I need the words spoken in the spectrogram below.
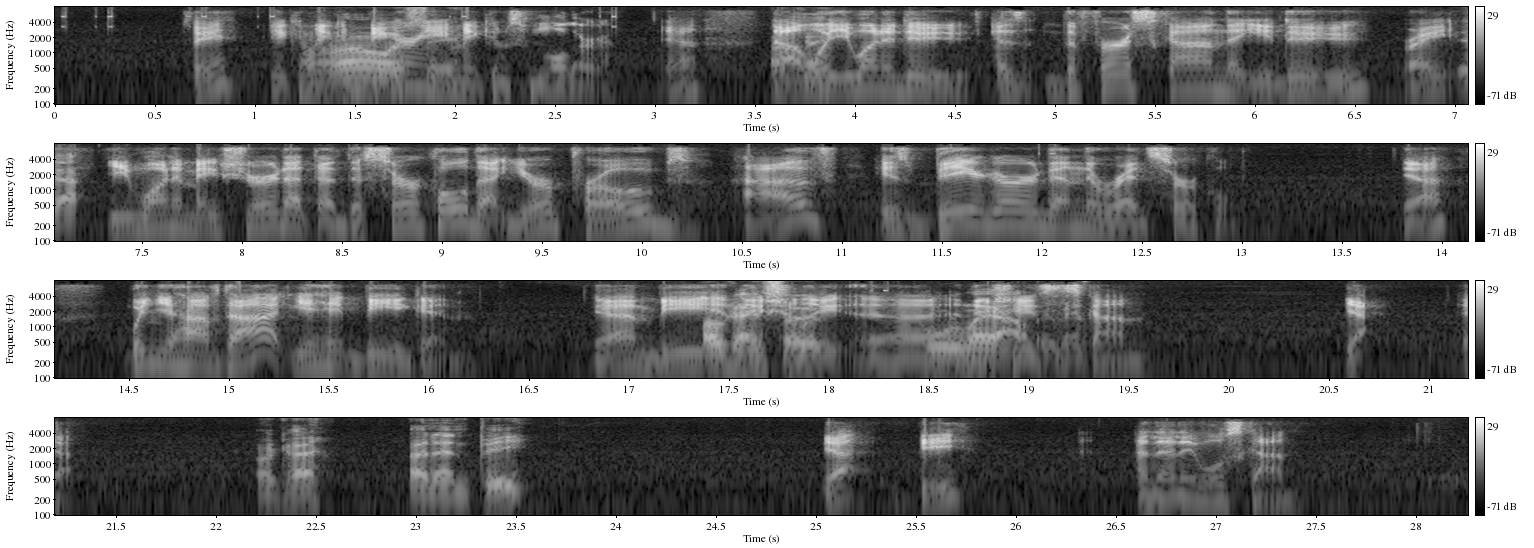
See, you can make Oh, them bigger and you can make them smaller. Yeah. Now, Okay. what you want to do is the first scan that you do, right? Yeah. You want to make sure that the, the circle that your probes have is bigger than the red circle. Yeah. When you have that, you hit B again. Yeah, and B Okay, so initially uh, way out, initiates you the scan. Okay. And then B. Yeah, B, and then it will scan,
